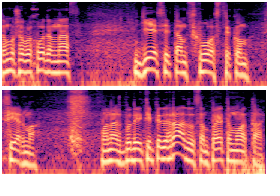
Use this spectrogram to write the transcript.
тому що виходить в нас 10 там з хвостиком ферма. Вона ж буде йти під градусом, тому отак.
